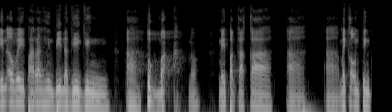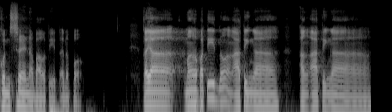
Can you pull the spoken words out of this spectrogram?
in a way parang hindi nagiging uh, tugma no may pagkaka uh, uh, may kaunting concern about it. Ano po? Kaya mga kapatid no ang ating uh, ang ating uh,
